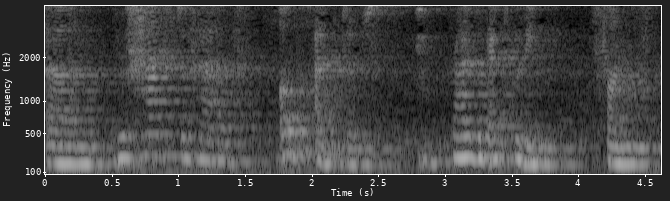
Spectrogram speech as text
Um, you have to have other actors, private equity funds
